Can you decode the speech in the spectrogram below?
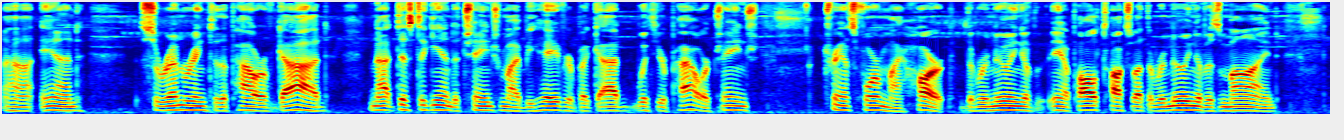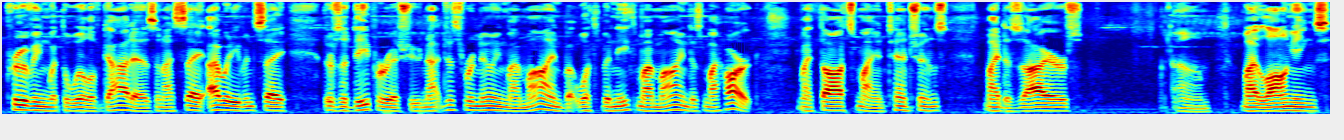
uh, and surrendering to the power of God, not just again to change my behavior, but God, with your power, change, transform my heart. The renewing of you know, Paul talks about the renewing of his mind proving what the will of God is. And I say, I would even say there's a deeper issue, not just renewing my mind, but what's beneath my mind is my heart, my thoughts, my intentions, my desires, um, my longings.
